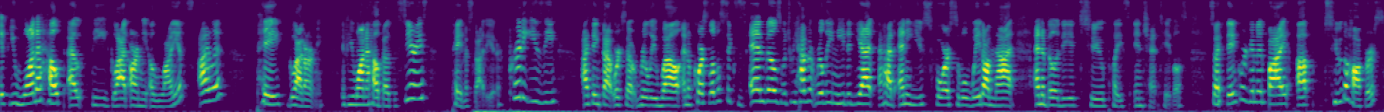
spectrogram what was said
if you want to help out the Glad Army Alliance island, pay Glad Army. If you want to help out the series, pay Miss Gladiator. Pretty easy. I think that works out really well. And of course, level 6 is anvils, which we haven't really needed yet, had any use for, so we'll wait on that, and ability to place enchant tables. So I think we're going to buy up to the hoppers.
